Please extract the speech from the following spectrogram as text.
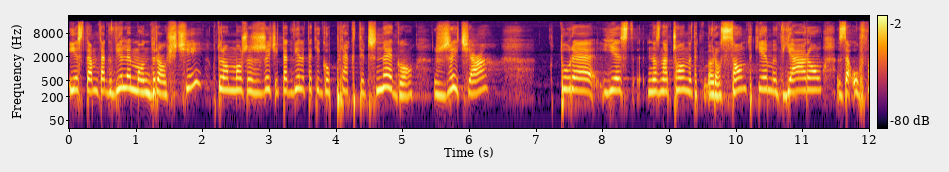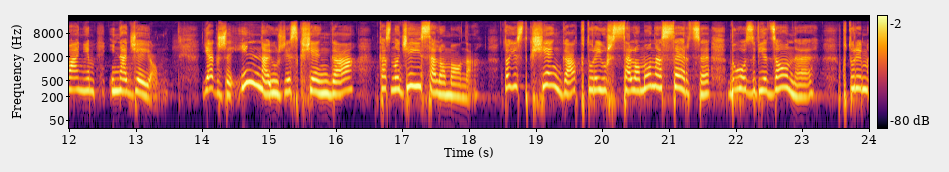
Jest tam tak wiele mądrości, którą możesz żyć i tak wiele takiego praktycznego życia, które jest naznaczone takim rozsądkiem, wiarą, zaufaniem i nadzieją. Jakże inna już jest księga kaznodziei Salomona. to jest księga, w której już Salomona serce było zwiedzone, w którym,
